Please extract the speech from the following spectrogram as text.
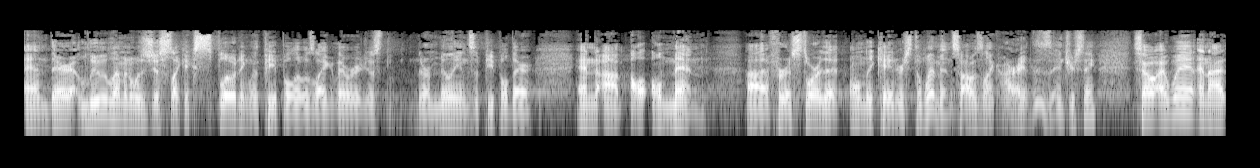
and there Lululemon was just like exploding with people. It was like there were just there were millions of people there, and uh, all, all men uh, for a store that only caters to women. So I was like, all right, this is interesting. So I went and I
